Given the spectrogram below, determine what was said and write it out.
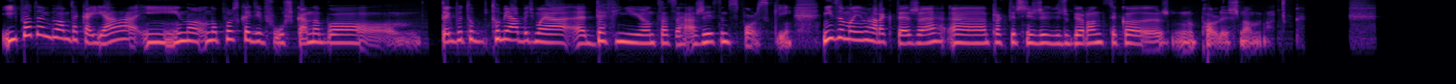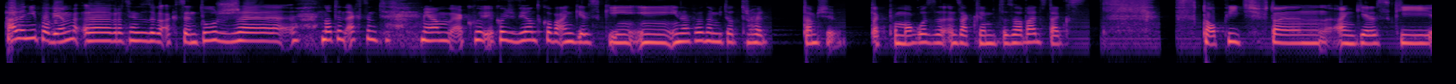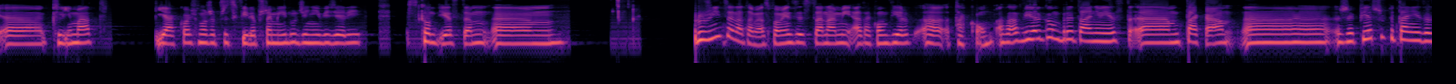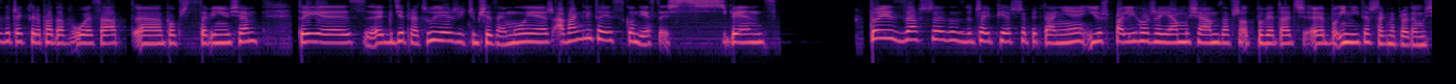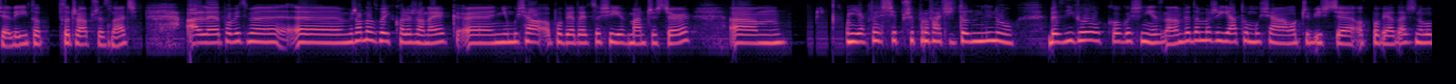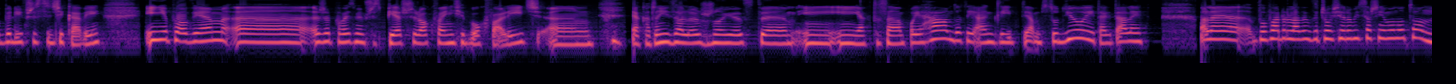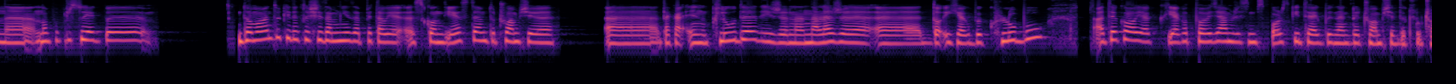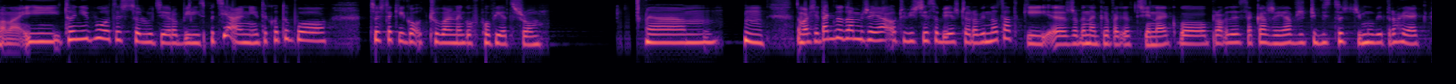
i potem byłam taka ja i no, no polska dziewuszka, no bo jakby to, to miała być moja e, definiująca cecha, że jestem z Polski. Nic o moim charakterze, e, praktycznie rzecz biorąc, tylko no, no. Ale nie powiem, e, wracając do tego akcentu, że no ten akcent miałam jako, jakoś wyjątkowo angielski i, i na pewno mi to trochę tam się tak pomogło zaklimatyzować, tak wtopić w ten angielski e, klimat jakoś, może przez chwilę, przynajmniej ludzie nie wiedzieli skąd jestem. Różnica natomiast pomiędzy Stanami a taką, wiel- a, taką a Wielką Brytanią jest taka, um, że pierwsze pytanie zazwyczaj, które pada w USA um, po przedstawieniu się, to jest gdzie pracujesz i czym się zajmujesz, a w Anglii to jest skąd jesteś, więc to jest zawsze zazwyczaj pierwsze pytanie i już palicho, że ja musiałam zawsze odpowiadać, e, bo inni też tak naprawdę musieli i to, to trzeba przyznać. Ale powiedzmy, e, żadna z moich koleżanek e, nie musiała opowiadać, co się je w Manchester. Um, jak ktoś się przyprowadzić do Londynu bez nikogo, kogo się nie zna. No wiadomo, że ja to musiałam oczywiście odpowiadać, no bo byli wszyscy ciekawi. I nie powiem, e, że powiedzmy przez pierwszy rok fajnie się było chwalić, e, jaka to niezależna jestem i, i jak to sama pojechałam do tej Anglii, tam studiuję i tak dalej. Ale po paru latach zaczęło się robić strasznie monotonne. No po prostu jakby do momentu, kiedy ktoś się za mnie zapytał, skąd jestem, to czułam się e, taka included i że należy e, do ich jakby klubu, a tylko jak, jak odpowiedziałam, że jestem z Polski, to jakby nagle czułam się wykluczona. I to nie było coś, co ludzie robili specjalnie, tylko to było coś takiego odczuwalnego w powietrzu. Um, Hmm. No właśnie, tak dodam, że ja oczywiście sobie jeszcze robię notatki, e, żeby nagrywać odcinek, bo prawda jest taka, że ja w rzeczywistości mówię trochę jak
